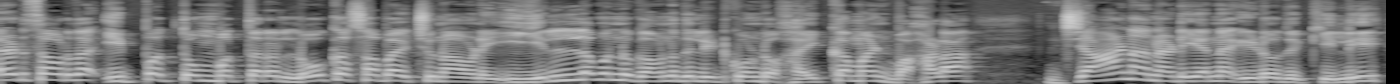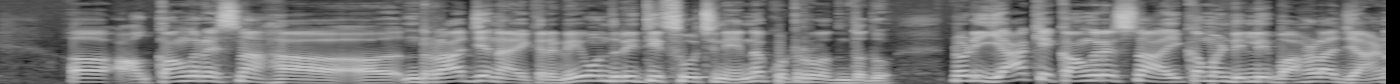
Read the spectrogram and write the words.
ಎರಡು ಸಾವಿರದ ಇಪ್ಪತ್ತೊಂಬತ್ತರ ಲೋಕಸಭೆ ಚುನಾವಣೆ, ಈ ಎಲ್ಲವನ್ನು ಗಮನದಲ್ಲಿಟ್ಕೊಂಡು ಹೈಕಮಾಂಡ್ ಬಹಳ ಜಾಣ ನಡೆಯನ್ನು ಇಡೋದಕ್ಕೆ ಇಲ್ಲಿ ಕಾಂಗ್ರೆಸ್ನ ರಾಜ್ಯ ನಾಯಕರಿಗೆ ಒಂದು ರೀತಿ ಸೂಚನೆಯನ್ನು ಕೊಟ್ಟಿರುವಂಥದ್ದು. ನೋಡಿ, ಯಾಕೆ ಕಾಂಗ್ರೆಸ್ನ ಹೈಕಮಾಂಡ್ ಇಲ್ಲಿ ಬಹಳ ಜಾಣ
